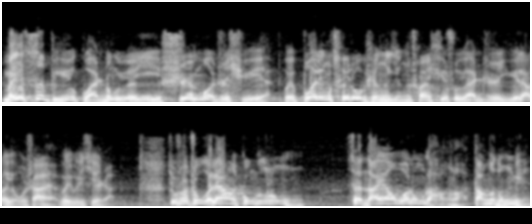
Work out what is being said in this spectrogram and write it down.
每次比喻管仲、乐毅，诗人莫之许也。为柏陵崔州平，颍川徐庶元直，与亮友善，蔚为谢然。就说诸葛亮躬耕龙亩，在南阳卧龙岗啊当个农民，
